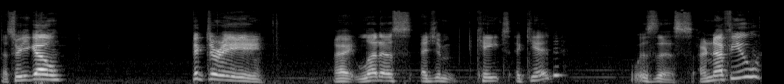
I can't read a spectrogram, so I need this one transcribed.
That's where you go. Victory! Alright, let us educate a kid. Who is this? Our nephew?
